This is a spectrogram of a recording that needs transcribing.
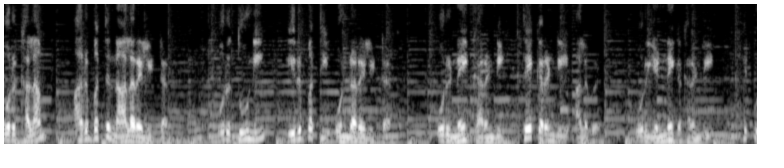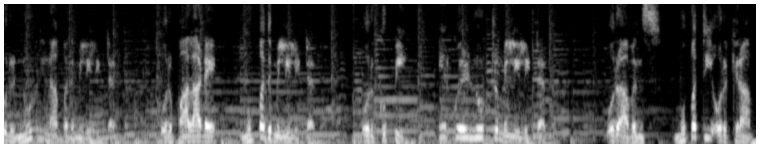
ஒரு கலம் அறுபத்து நாலரை லிட்டர் ஒரு தூணி இருபத்தி ஒன்றரை லிட்டர் ஒரு நெய் கரண்டி தேக்கரண்டி அளவு ஒரு எண்ணெய் கரண்டி ஒரு நூற்றி நாற்பது மில்லி லிட்டர் ஒரு பாலாடை முப்பது மில்லி லிட்டர் ஒரு குப்பி எழுநூற்று மில்லி லிட்டர் ஒரு அவன்ஸ் முப்பத்தி ஒரு கிராம்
